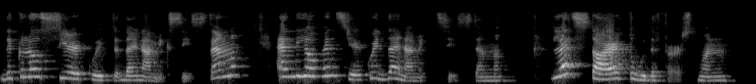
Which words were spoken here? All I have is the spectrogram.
the closed circuit dynamic system, and the open circuit dynamic system. Let's start with the first one.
